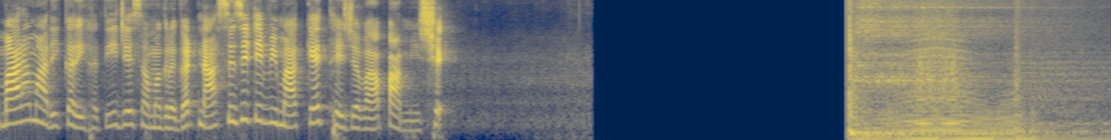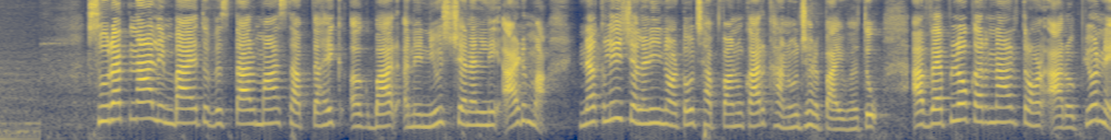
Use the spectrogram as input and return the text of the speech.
મારામારી કરી હતી, જે સમગ્ર ઘટના સીસીટીવીમાં કેદ થઈ જવા પામી છે. સુરતના લિંબાયત વિસ્તારમાં સાપ્તાહિક અખબાર અને ન્યૂઝ ચેનલની આડમાં નકલી ચલણી નોટો છાપવાનું કારખાનું ઝડપાયું હતું. આ વેપલો કરનાર ત્રણ આરોપીઓને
